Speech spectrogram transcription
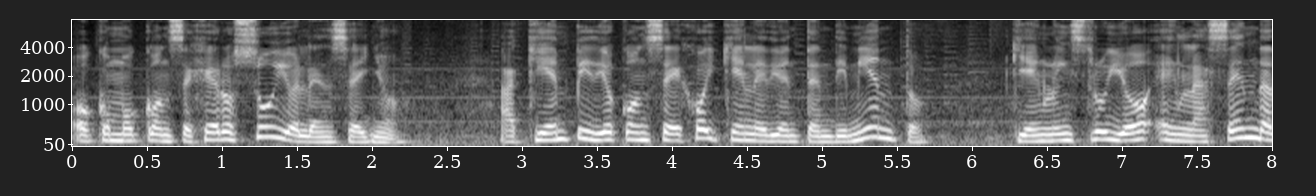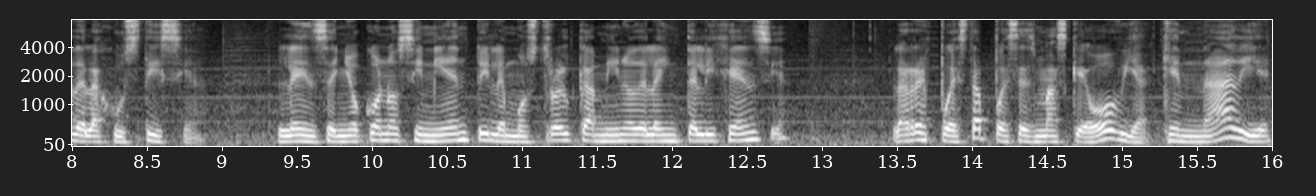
¿O como consejero suyo le enseñó? ¿A quién pidió consejo y quién le dio entendimiento? ¿Quién lo instruyó en la senda de la justicia? ¿Le enseñó conocimiento y le mostró el camino de la inteligencia? La respuesta pues es más que obvia, que nadie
